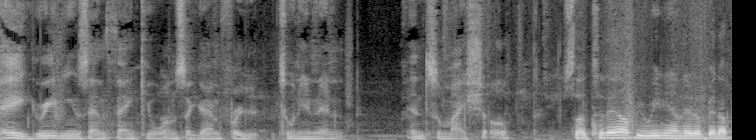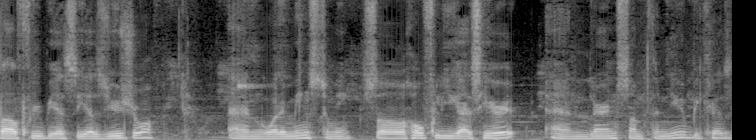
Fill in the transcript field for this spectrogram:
Hey, greetings and thank you once again for tuning in into my show. So today I'll be reading a little bit about FreeBSD as usual and what it means to me. So hopefully you guys hear it and learn something new because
